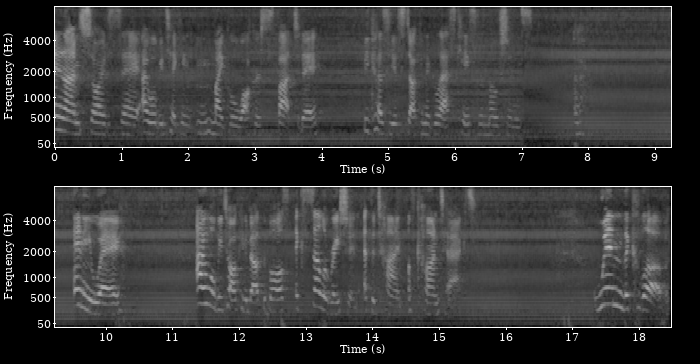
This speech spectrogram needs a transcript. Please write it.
And I'm sorry to say I will be taking Michael Walker's spot today because he is stuck in a glass case of emotions. Ugh. Anyway, I will be talking about the ball's acceleration at the time of contact. When the club,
